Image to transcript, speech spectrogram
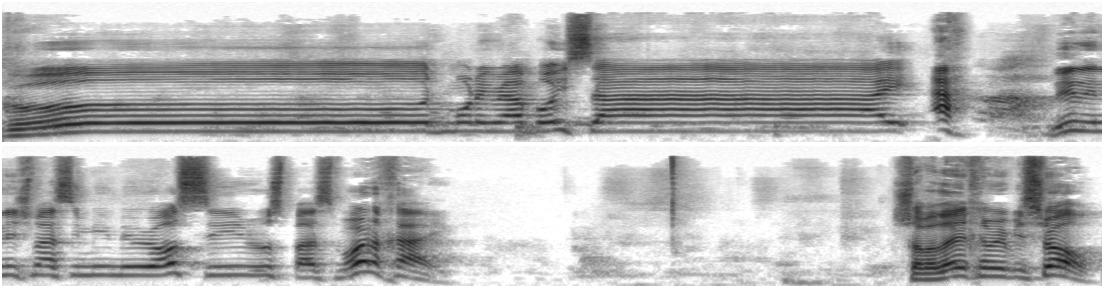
Good morning, Rabbi Isai. Ah, Lili Nishmasi Mimirosi Ruspas Mordechai. Rabbi Yisrael.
